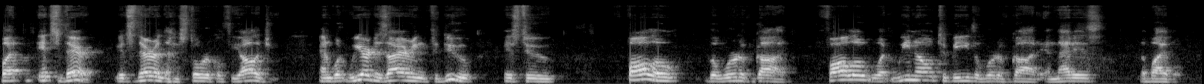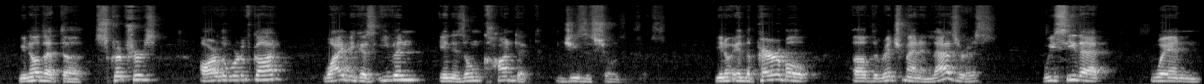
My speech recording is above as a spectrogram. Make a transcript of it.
but it's there. It's there in the historical theology. And what we are desiring to do is to follow the Word of God, follow what we know to be the Word of God, and that is the Bible. We know that the Scriptures are the Word of God. Why? Because even in His own conduct, Jesus shows us this. You know, in the parable of the rich man and Lazarus, we see that when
